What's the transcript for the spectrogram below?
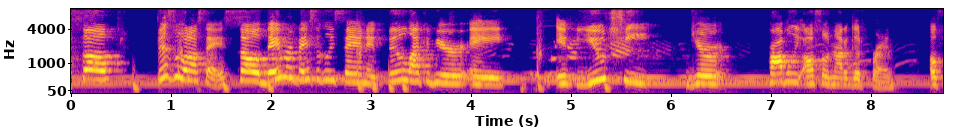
So this is what I'll say. So they were basically saying they feel like if you're a if you cheat, you're probably also not a good friend. Of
